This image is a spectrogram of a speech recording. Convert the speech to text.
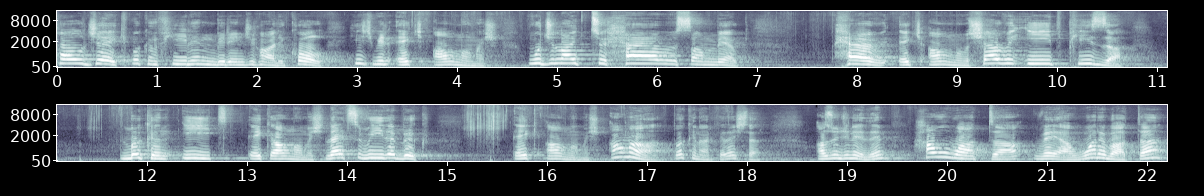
call Jake? Bakın fiilin birinci hali call. Hiçbir ek almamış. Would you like to have some milk? Have ek almamış. Shall we eat pizza? Bakın eat ek almamış. Let's read a book. Ek almamış. Ama bakın arkadaşlar az önce ne dedim? How about da veya what about da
